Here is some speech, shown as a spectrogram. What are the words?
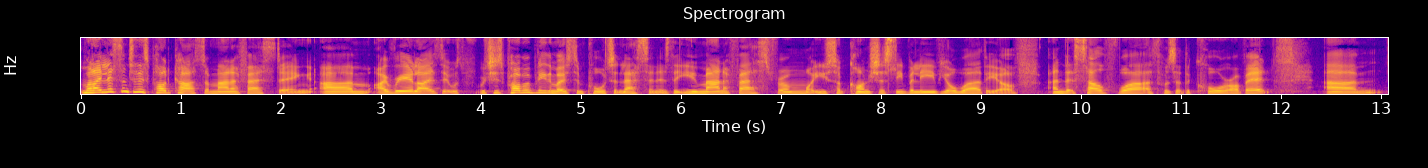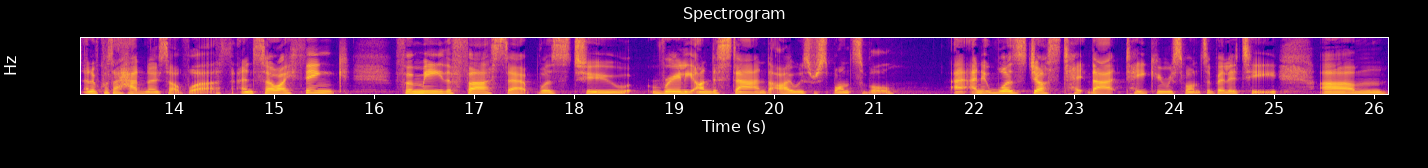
when I listened to this podcast on manifesting, um, I realized it was, which is probably the most important lesson, is that you manifest from what you subconsciously believe you're worthy of, and that self worth was at the core of it. Um, and of course, I had no self worth, and so I think for me, the first step was to really understand that I was responsible, and it was just ta- that taking responsibility. Um,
